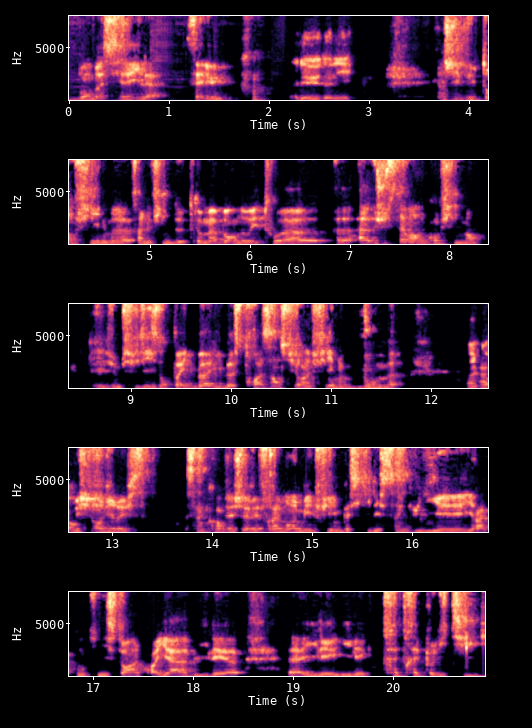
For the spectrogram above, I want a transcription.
Bon bah Cyril, salut. Salut Denis. J'ai vu ton film, euh, enfin le film de Thomas Borneau et toi, euh, euh, juste avant le confinement. Et je me suis dit, ils n'ont pas eu de bol, ils bossent trois ans sur un film, boum, un méchant virus. Cinq ans. J'avais vraiment aimé le film parce qu'il est singulier, il raconte une histoire incroyable, il est, il est, il est très très politique.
